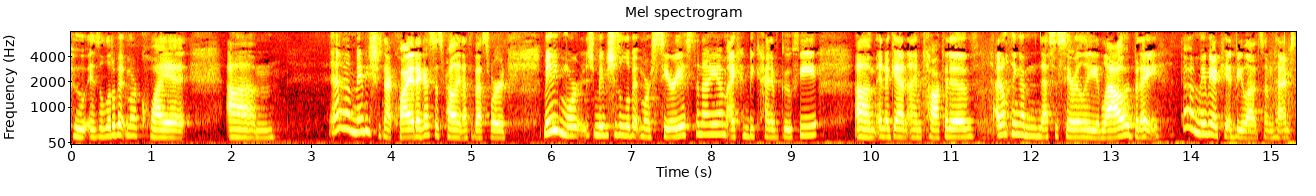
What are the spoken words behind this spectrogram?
who is a little bit more quiet. Um, maybe she's not quiet. I guess that's probably not the best word. Maybe more. Maybe she's a little bit more serious than I am. I can be kind of goofy, um, and again, I'm talkative. I don't think I'm necessarily loud, but I maybe I could be loud sometimes.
